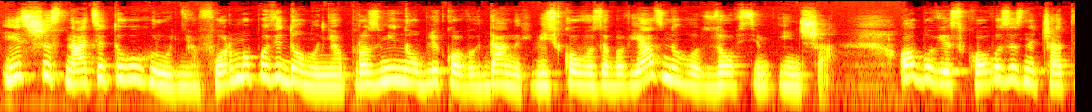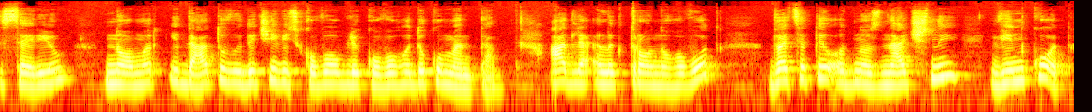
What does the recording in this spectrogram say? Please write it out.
Із 16 грудня форма повідомлення про зміну облікових даних військовозобов'язаного зовсім інша. Обов'язково зазначати серію, номер і дату видачі військово-облікового документа. А для електронного ВОД 21-значний ВІН-код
